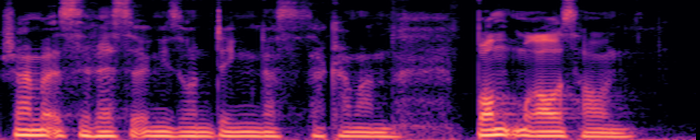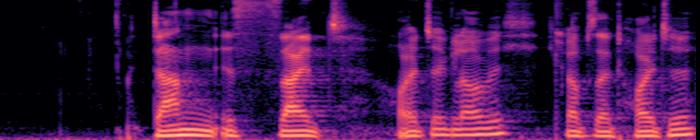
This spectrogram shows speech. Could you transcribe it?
Scheinbar ist Silvester irgendwie so ein Ding, dass da kann man Bomben raushauen. Dann ist seit heute, glaube ich. Ich glaube, seit heute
